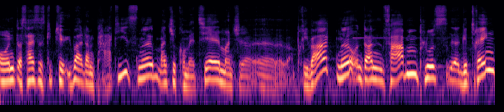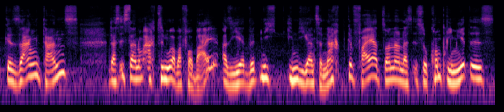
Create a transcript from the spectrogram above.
Und das heißt, es gibt hier überall dann Partys, ne? manche kommerziell, manche äh, privat. Ne? Und dann Farben plus äh, Getränk, Gesang, Tanz. Das ist dann um 18 Uhr aber vorbei. Also hier wird nicht in die ganze Nacht gefeiert, sondern das ist so komprimiertes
